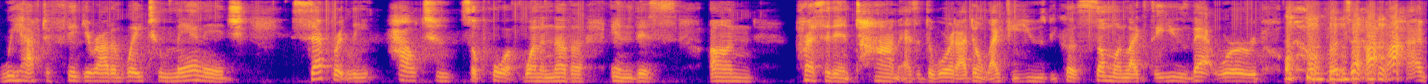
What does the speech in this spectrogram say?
we have to figure out a way to manage separately how to support one another in this unprecedented time as the word I don't like to use because someone likes to use that word all the time,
